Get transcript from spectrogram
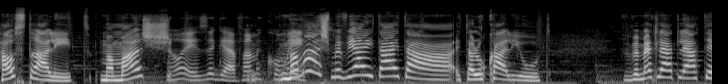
האוסטרלית, ממש אוי, איזה גאווה מקומית. ממש מביאה איתה את, ה, את הלוקאליות. ובאמת לאט לאט, אה,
